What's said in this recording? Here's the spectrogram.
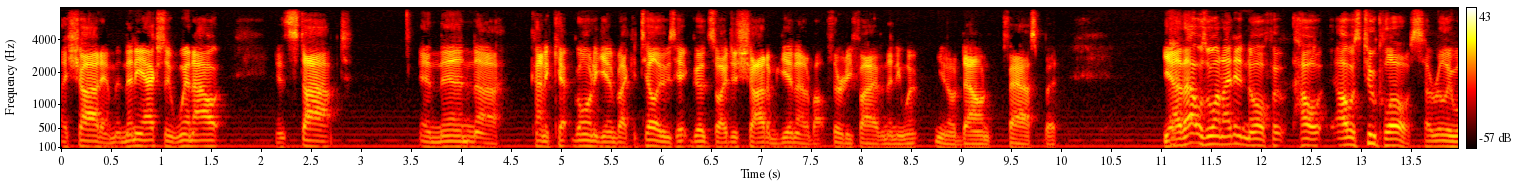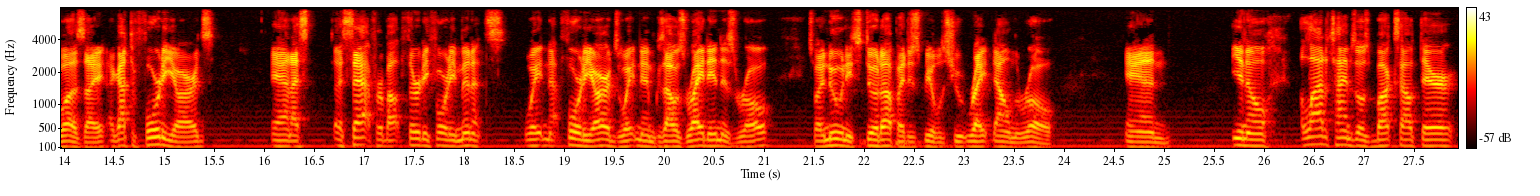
I shot him, and then he actually went out and stopped, and then uh, kind of kept going again. But I could tell he was hit good, so I just shot him again at about 35, and then he went you know down fast. But yeah, that was one I didn't know if it, how I was too close. I really was. I, I got to 40 yards, and I, I sat for about 30, 40 minutes waiting at 40 yards, waiting him because I was right in his row. So I knew when he stood up, I'd just be able to shoot right down the row. And you know, a lot of times those bucks out there,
